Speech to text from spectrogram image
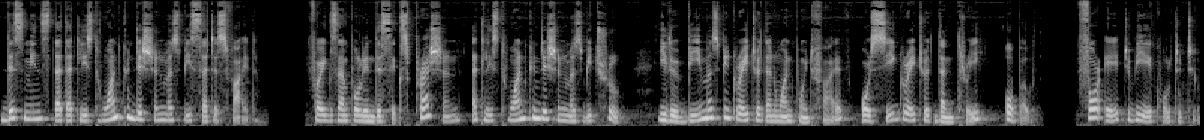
this means that at least one condition must be satisfied. For example, in this expression, at least one condition must be true. Either b must be greater than 1.5 or c greater than 3 or both, for a to be equal to 2.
